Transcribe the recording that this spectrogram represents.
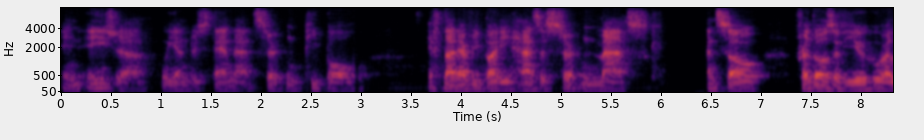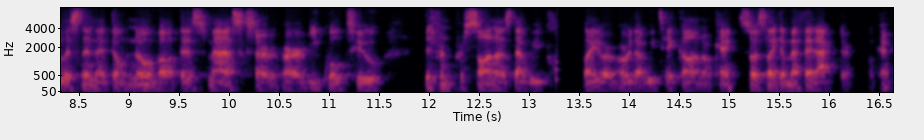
in Asia, we understand that certain people, if not everybody, has a certain mask. And so, for those of you who are listening that don't know about this, masks are, are equal to different personas that we play or, or that we take on. Okay. So, it's like a method actor. Okay.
